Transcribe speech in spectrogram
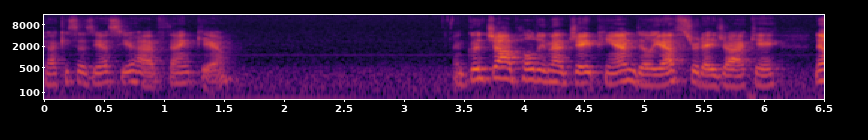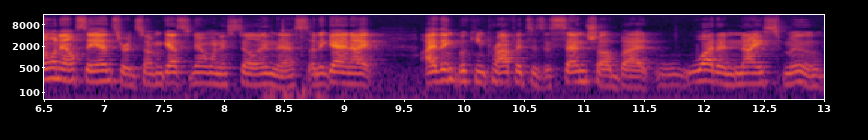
Jackie says, yes, you have. Thank you. A good job holding that JPM deal yesterday, Jackie. No one else answered, so I'm guessing no one is still in this. And again, I, I think booking profits is essential, but what a nice move.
